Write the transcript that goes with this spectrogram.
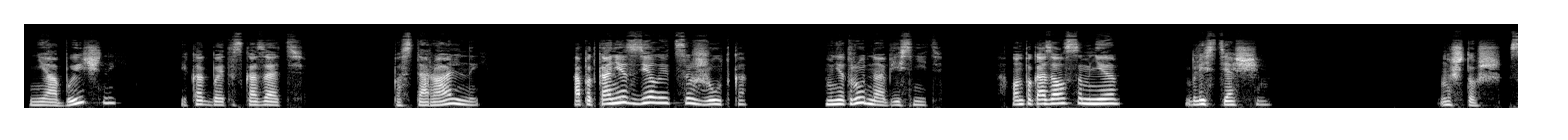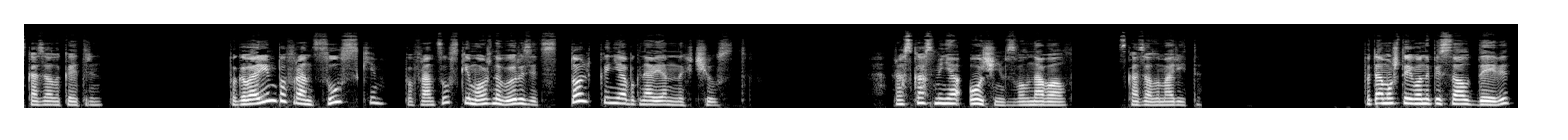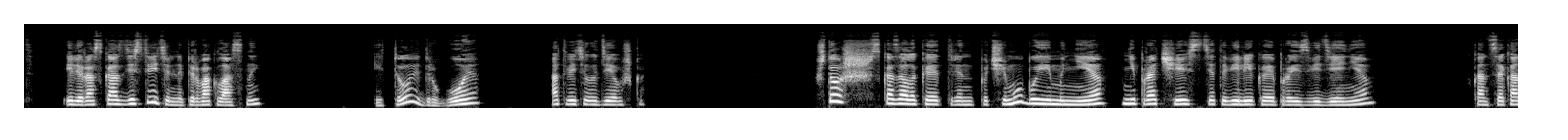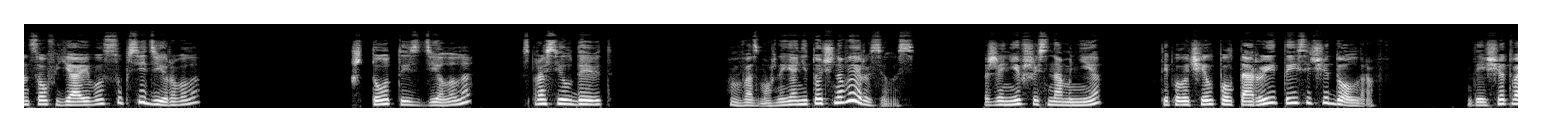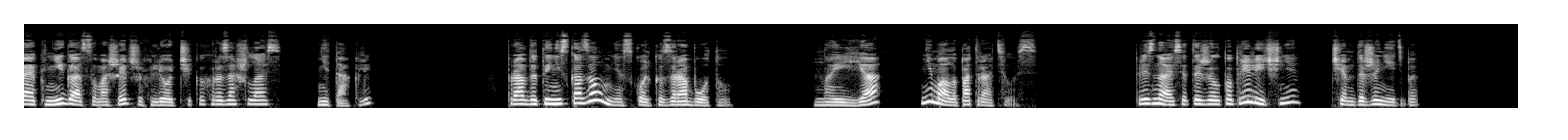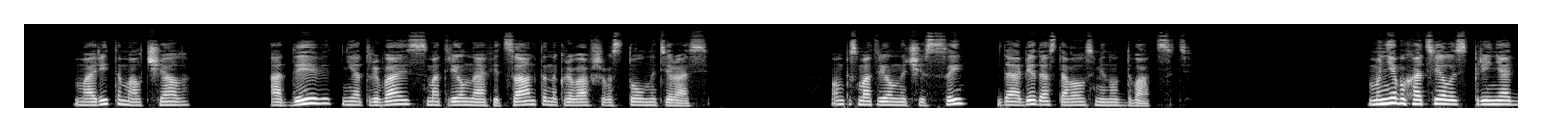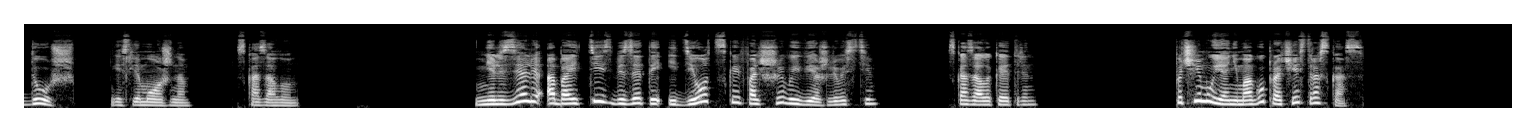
«Необычный и, как бы это сказать, пасторальный, а под конец делается жутко. Мне трудно объяснить. Он показался мне блестящим». «Ну что ж», — сказала Кэтрин, — «поговорим по-французски. По-французски можно выразить столько необыкновенных чувств». «Рассказ меня очень взволновал», — сказала Марита. «Потому что его написал Дэвид, или рассказ действительно первоклассный?» «И то, и другое», — ответила девушка. «Что ж», — сказала Кэтрин, — «почему бы и мне не прочесть это великое произведение? В конце концов, я его субсидировала». «Что ты сделала?» — спросил Дэвид. Возможно, я не точно выразилась. Женившись на мне, ты получил полторы тысячи долларов. Да еще твоя книга о сумасшедших летчиках разошлась, не так ли? Правда, ты не сказал мне, сколько заработал. Но и я немало потратилась. Признайся, ты жил поприличнее, чем до женитьбы. Марита молчала, а Дэвид, не отрываясь, смотрел на официанта, накрывавшего стол на террасе. Он посмотрел на часы, до обеда оставалось минут двадцать. «Мне бы хотелось принять душ, если можно», — сказал он. «Нельзя ли обойтись без этой идиотской фальшивой вежливости?» — сказала Кэтрин. «Почему я не могу прочесть рассказ?»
